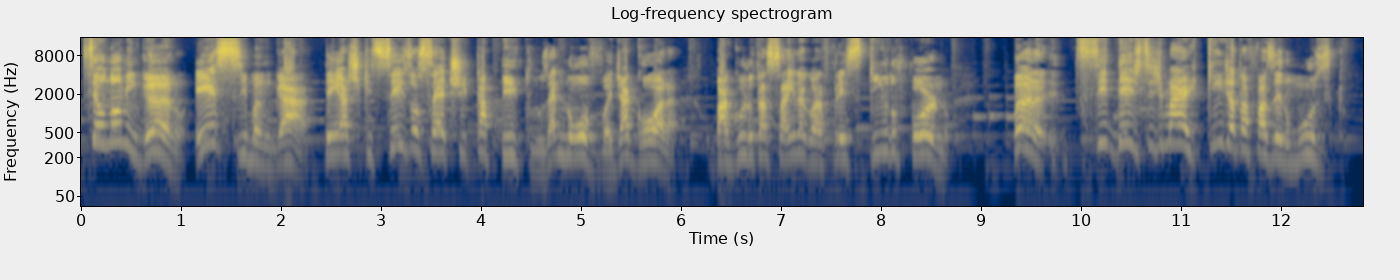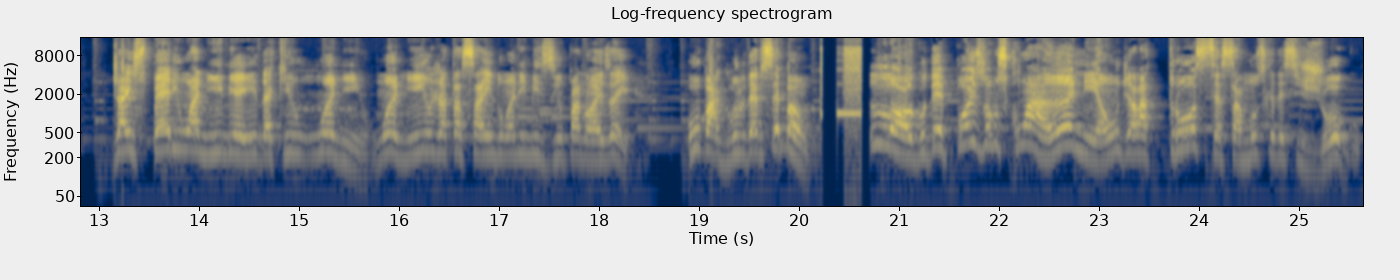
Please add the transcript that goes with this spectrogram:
Se eu não me engano, esse mangá tem acho que seis ou sete capítulos. É novo, é de agora. O bagulho tá saindo agora, fresquinho do forno. Mano, se desde de Marquinhos já tá fazendo música, já espere um anime aí daqui um aninho. Um aninho já tá saindo um animezinho pra nós aí. O bagulho deve ser bom. Logo depois vamos com a Annie, onde ela trouxe essa música desse jogo.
